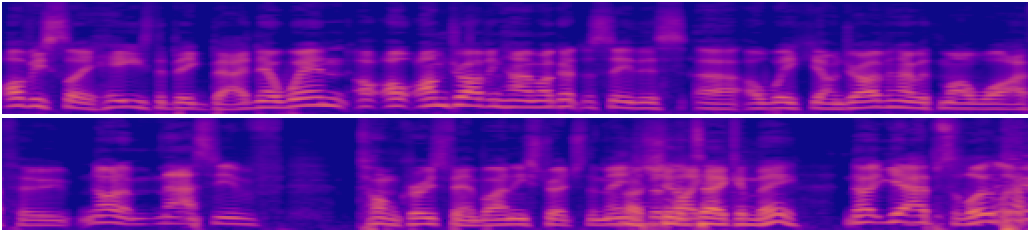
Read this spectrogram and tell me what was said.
obviously he's the big bad. Now, when oh, oh, I'm driving home, I got to see this uh, a week ago. I'm driving home with my wife, who not a massive. Tom Cruise fan by any stretch of the means, I should have like, taken me. No, yeah, absolutely.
